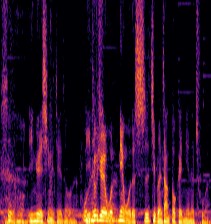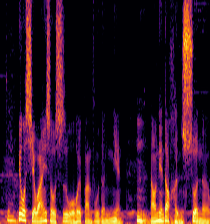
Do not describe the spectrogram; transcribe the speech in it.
是哦，音乐性的节奏感。你不觉得我念我的诗基本上都可以念得出来？对啊，因为我写完一首诗，我会反复的念，嗯，然后念到很顺了，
